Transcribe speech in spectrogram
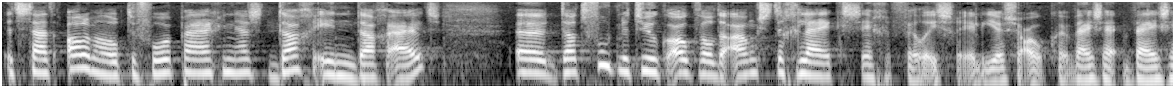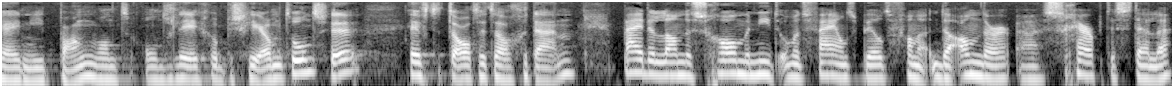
Het staat allemaal op de voorpagina's, dag in, dag uit... Uh, dat voedt natuurlijk ook wel de angst. Tegelijk zeggen veel Israëliërs ook... Uh, wij, zijn, wij zijn niet bang, want ons leger beschermt ons. Hè heeft het altijd al gedaan. Beide landen schromen niet om het vijandsbeeld van de ander uh, scherp te stellen.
